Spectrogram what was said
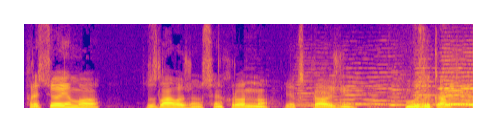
Працюємо злагоджено, синхронно, як справжні музиканти.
